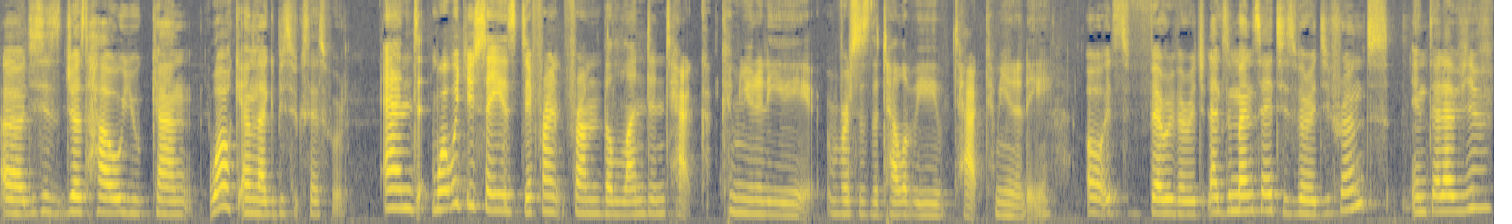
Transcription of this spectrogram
Uh, this is just how you can work and like be successful. And what would you say is different from the London tech community versus the Tel Aviv tech community? Oh, it's very, very, like the mindset is very different. In Tel Aviv,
